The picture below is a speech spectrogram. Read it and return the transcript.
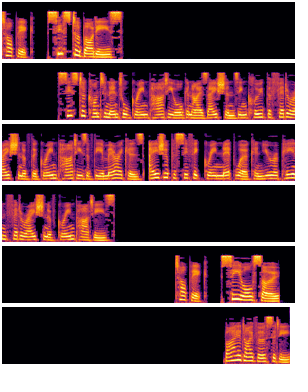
Topic: Sister bodies. Sister Continental Green Party organizations include the Federation of the Green Parties of the Americas, Asia-Pacific Green Network and European Federation of Green Parties. Topic. See also. Biodiversity.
